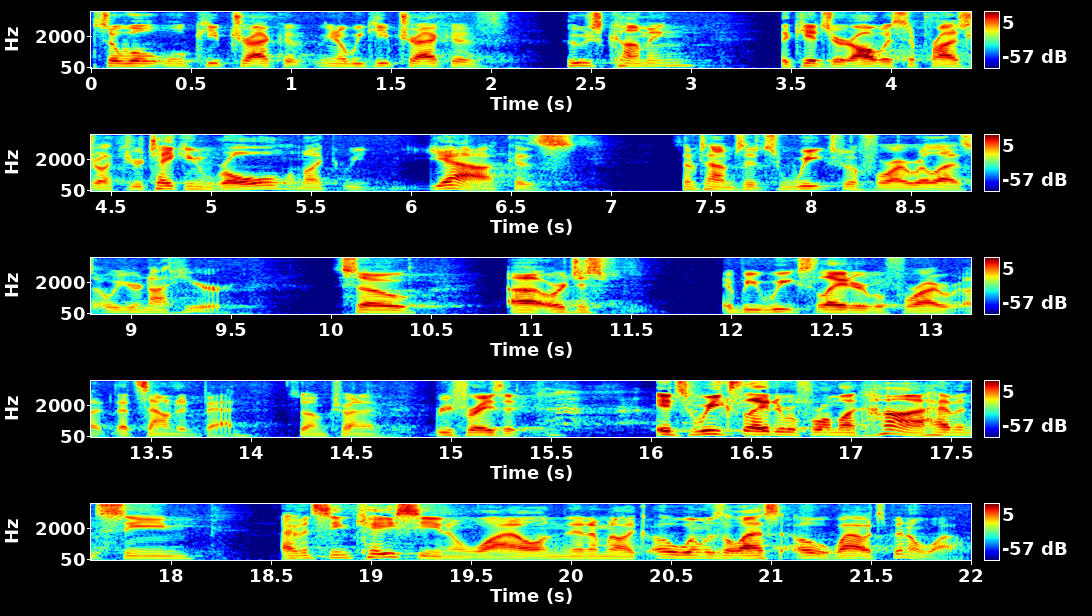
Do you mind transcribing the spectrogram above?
so we'll, we'll keep track of, you know, we keep track of who's coming. The kids are always surprised. They're like, You're taking roll? I'm like, Yeah, because Sometimes it's weeks before I realize, oh, you're not here. So, uh, or just it'll be weeks later before I, that sounded bad. So I'm trying to rephrase it. It's weeks later before I'm like, huh, I haven't seen, I haven't seen Casey in a while. And then I'm like, oh, when was the last, oh, wow, it's been a while.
